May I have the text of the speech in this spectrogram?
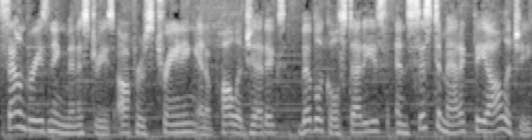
Sound Reasoning Ministries offers training in apologetics, biblical studies, and systematic theology.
